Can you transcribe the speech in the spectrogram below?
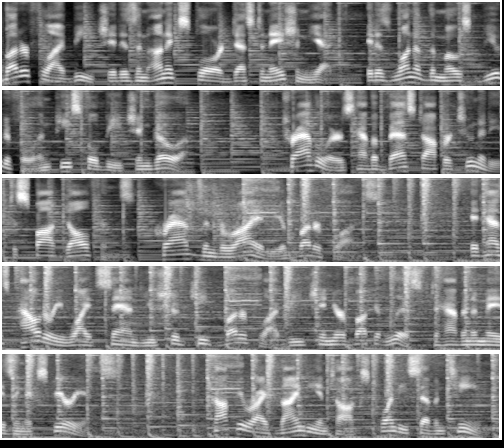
Butterfly Beach It is an unexplored destination yet. It is one of the most beautiful and peaceful beach in Goa. Travelers have a best opportunity to spot dolphins, crabs and variety of butterflies. It has powdery white sand you should keep Butterfly Beach in your bucket list to have an amazing experience. Copyright The Indian Talks 2017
